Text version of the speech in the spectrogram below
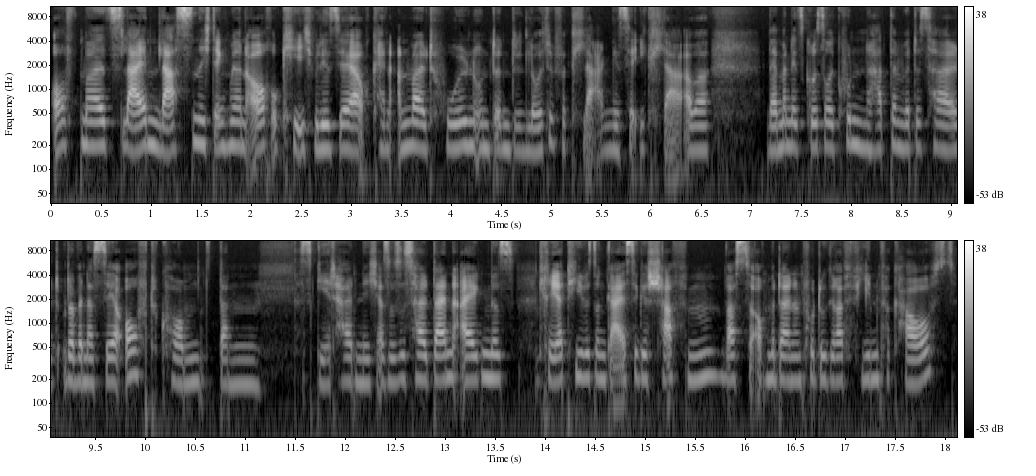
oftmals leiden lassen. Ich denke mir dann auch, okay, ich will jetzt ja auch keinen Anwalt holen und dann die Leute verklagen, ist ja eh klar. Aber wenn man jetzt größere Kunden hat, dann wird es halt, oder wenn das sehr oft kommt, dann geht halt nicht. Also es ist halt dein eigenes kreatives und geistiges Schaffen, was du auch mit deinen Fotografien verkaufst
